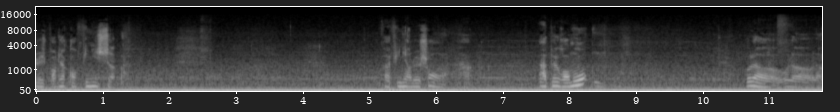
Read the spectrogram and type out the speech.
Juste pour dire qu'on finisse. Va finir le champ. Un peu grand mot. Voilà, voilà, voilà.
